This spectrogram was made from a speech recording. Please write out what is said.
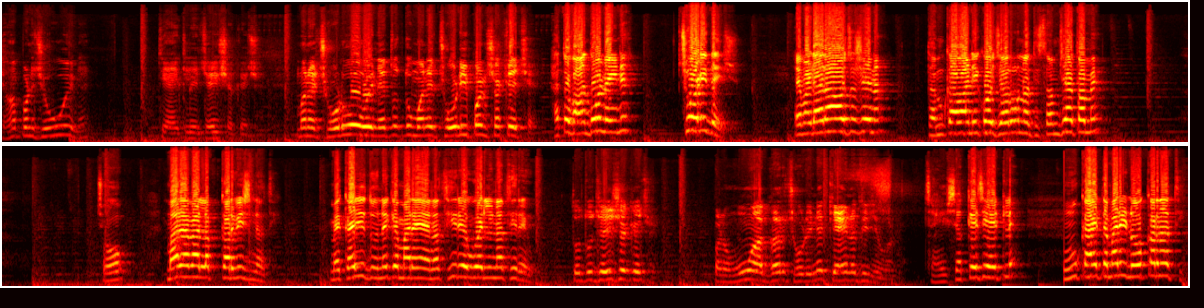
જ્યાં પણ જવું હોય ને ત્યાં એકલી જઈ શકે છે. મને છોડવો હોય ને તો તું મને છોડી પણ શકે છે. હા તો વાંધો નહીં ને. છોડી દઈશ. એમાં ડરાવો છો છે ને ધમકાવવાની કોઈ જરૂર નથી. સમજ્યા તમે? જો મારે હવે લપ કરવી જ નથી. મેં કહી દીધું ને કે મારે નથી રહેવું એટલે નથી રહેવું. તો તું જઈ શકે છે. પણ હું આ ઘર છોડીને ક્યાંય નથી જવાનું. જઈ શકે છે એટલે? હું કાંઈ તમારી નોકર નથી.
